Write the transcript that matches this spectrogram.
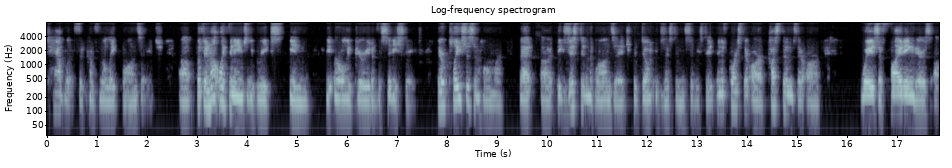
tablets that come from the late Bronze Age. Uh, but they're not like the names of the Greeks in the early period of the city state. There are places in Homer that uh, existed in the Bronze Age but don't exist in the city state. And of course, there are customs, there are ways of fighting, there's uh,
